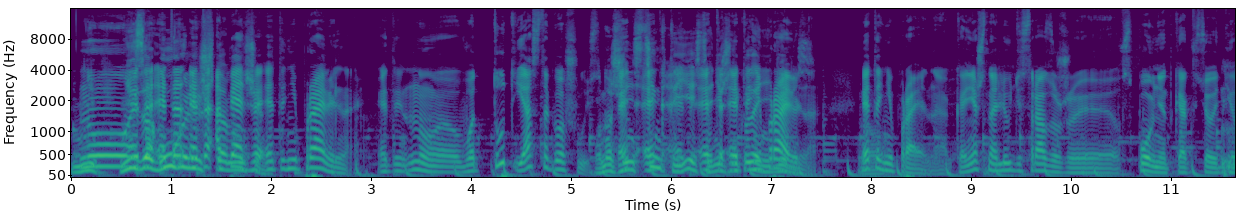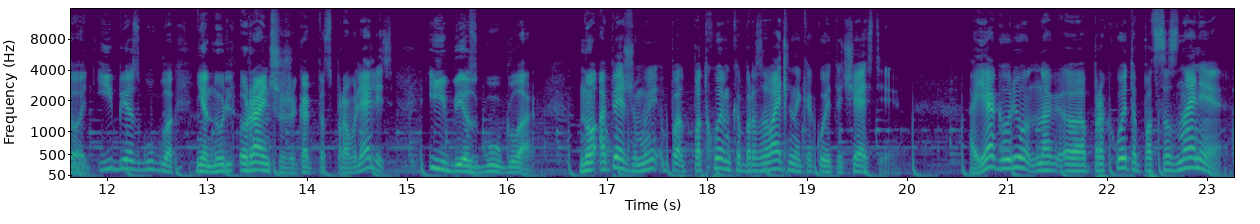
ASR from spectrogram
Ну, не, не это, загуглишь это, это, там опять ничего. же, это неправильно. Это, ну, вот тут я соглашусь. У нас же инстинкты это, есть, это, они же это неправильно. Не это неправильно. Конечно, люди сразу же вспомнят, как все делать и без Гугла. Не, ну раньше же как-то справлялись и без Гугла. Но опять же, мы подходим к образовательной какой-то части. А я говорю на, э, про какое-то подсознание,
